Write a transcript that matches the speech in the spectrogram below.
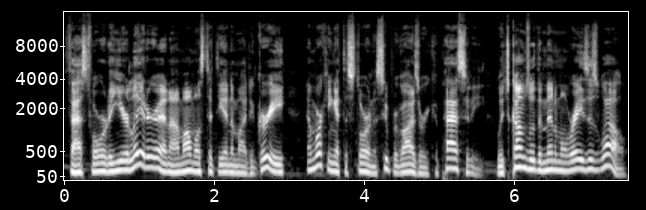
Fast forward a year later, and I'm almost at the end of my degree and working at the store in a supervisory capacity, which comes with a minimal raise as well.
